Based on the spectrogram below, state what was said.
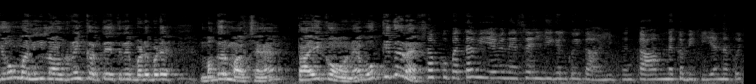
जो मनी लॉन्ड्रिंग करते इतने बड़े बड़े मगरमच्छ हैं टाई कौन है वो किधर है? सबको पता भी है मैंने ऐसा इलीगल कोई काम, काम न कभी किया ना कुछ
